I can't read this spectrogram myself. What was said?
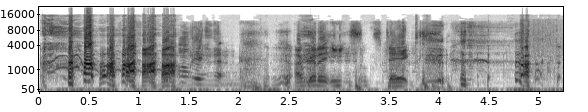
Oh, yeah. I'm gonna eat some sticks.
